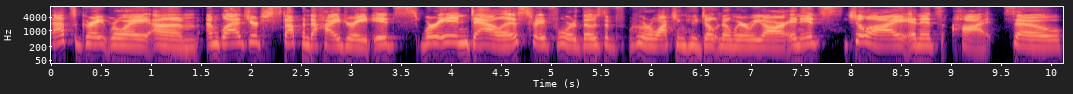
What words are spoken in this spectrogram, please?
That's great, Roy. Um, I'm glad you're stopping to hydrate. It's we're in Dallas, right? For those of who are watching who don't know where we are, and it's July and it's hot. So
